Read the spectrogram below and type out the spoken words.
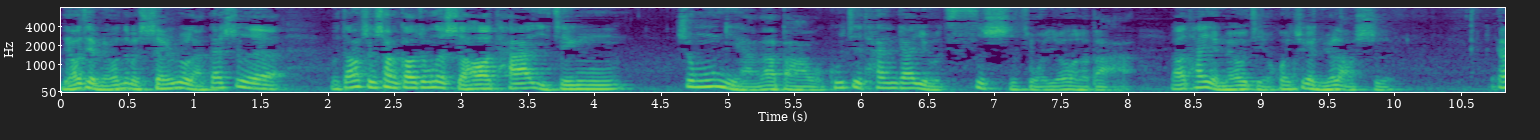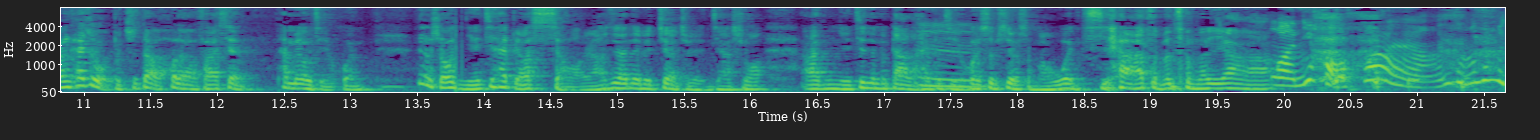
了解没有那么深入了，但是我当时上高中的时候，他已经中年了吧？我估计他应该有四十左右了吧。然后他也没有结婚，是个女老师。刚开始我不知道，后来我发现他没有结婚。那个时候年纪还比较小，然后就在那边 judge 人家说啊，年纪那么大了还不结婚，是不是有什么问题啊？怎么怎么样啊？哇，你好坏啊！你怎么这么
